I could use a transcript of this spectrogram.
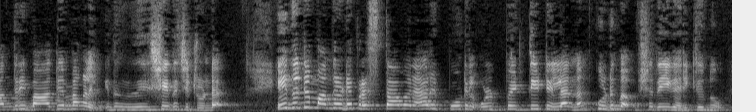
മന്ത്രി മാധ്യമങ്ങളിൽ ഇത് നിഷേധിച്ചിട്ടുണ്ട്. എന്നിട്ട് മന്ത്രിയുടെ പ്രസ്താവന റിപ്പോർട്ടിൽ ഉൾപ്പെടുത്തിയിട്ടില്ലെന്നും കുടുംബം വിശദീകരിക്കുന്നു.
